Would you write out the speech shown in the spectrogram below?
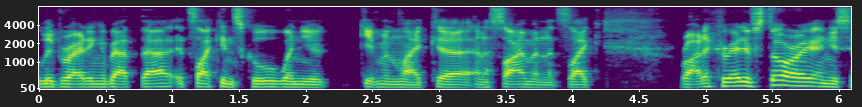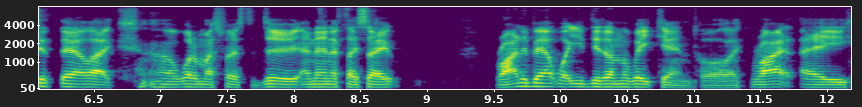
liberating about that. It's like in school when you're given like uh, an assignment. It's like write a creative story, and you sit there like, oh, what am I supposed to do? And then if they say write about what you did on the weekend, or like write a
